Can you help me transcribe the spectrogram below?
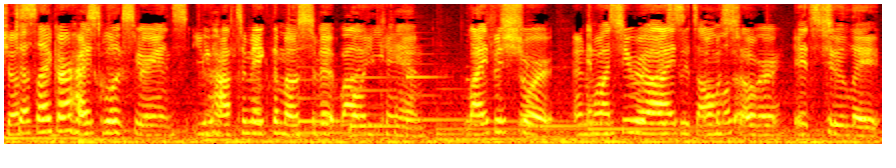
Just like our high school experience, you have to make the most of it while you can. Life is short, and once you realize it's almost over, it's too late.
